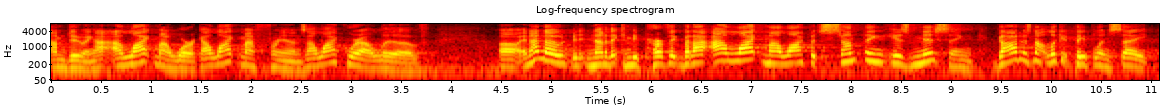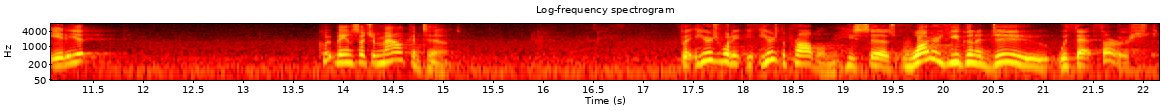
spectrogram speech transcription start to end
I'm doing. I, I, like my work. I like my friends. I like where I live. Uh, and I know none of it can be perfect, but I, I like my life, but something is missing. God does not look at people and say, idiot, quit being such a malcontent. But here's, what he, here's the problem. He says, What are you going to do with that thirst?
